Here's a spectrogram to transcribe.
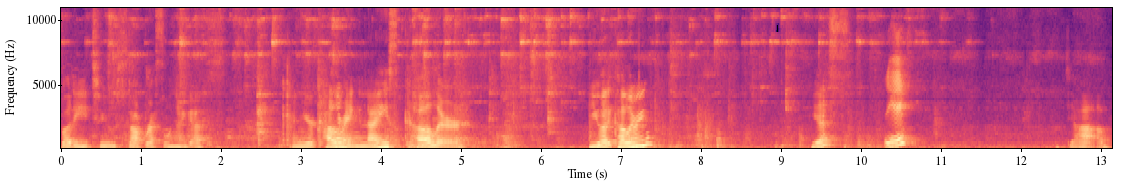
Buddy to stop wrestling, I guess. And you're coloring. Nice color. You like coloring? Yes? Yes. Good job.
